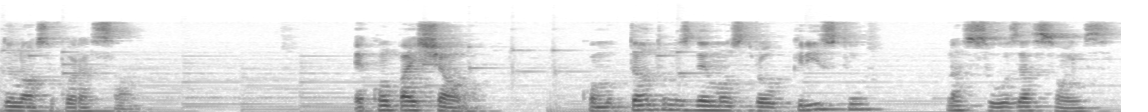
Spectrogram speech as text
do nosso coração. É compaixão, como tanto nos demonstrou Cristo nas suas ações.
